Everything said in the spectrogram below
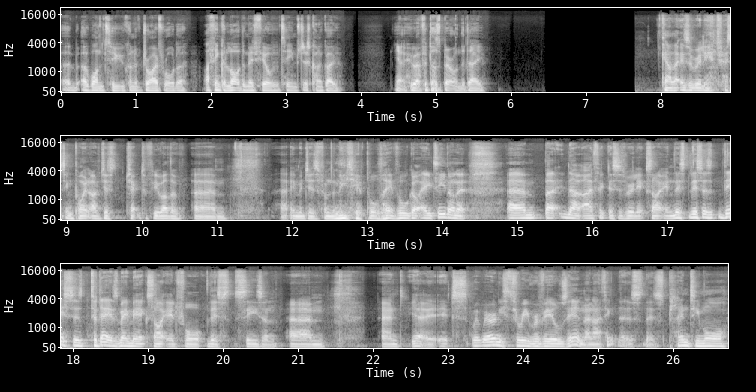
a- a one-two kind of driver order. I think a lot of the midfield teams just kind of go, you know, whoever does better on the day. Cal, that is a really interesting point. I've just checked a few other um, uh, images from the media pool. They've all got 18 on it. Um, but no, I think this is really exciting. This this is this is today has made me excited for this season. Um, and yeah, it's we're only three reveals in, and I think there's there's plenty more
